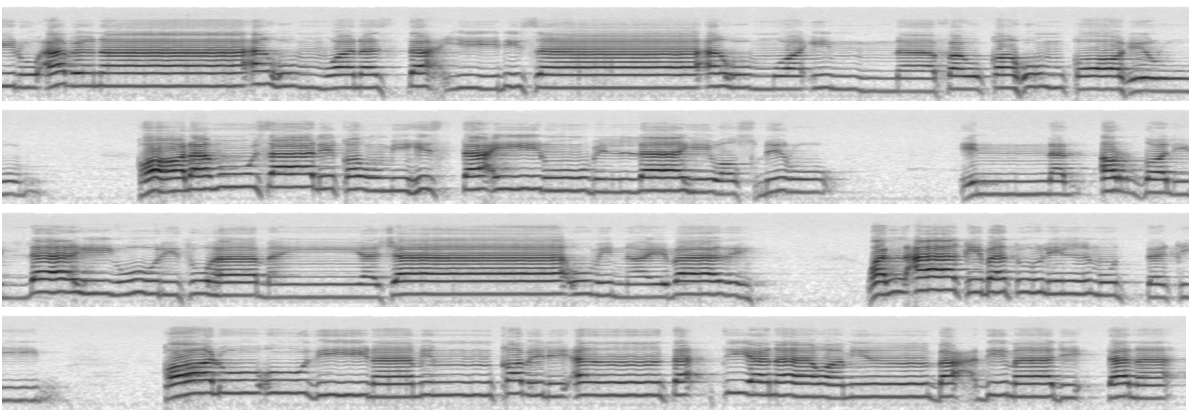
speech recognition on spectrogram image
نقتل أبناءهم ونستطيع نستحيي نساءهم وإنا فوقهم قاهرون. قال موسى لقومه استعينوا بالله واصبروا. إن الأرض لله يورثها من يشاء من عباده والعاقبة للمتقين قالوا أوذينا من قبل أن تأتينا ومن بعد ما جئتنا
